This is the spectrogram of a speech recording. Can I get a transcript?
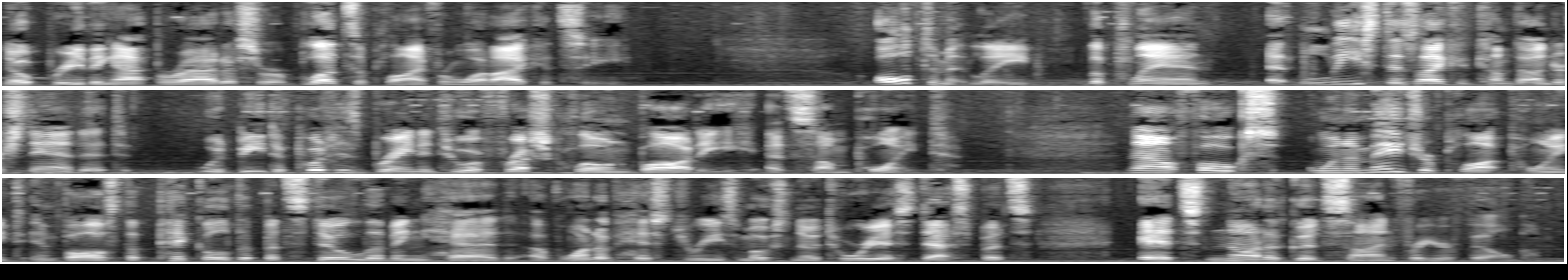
No breathing apparatus or blood supply from what I could see. Ultimately, the plan, at least as I could come to understand it, would be to put his brain into a fresh clone body at some point. Now, folks, when a major plot point involves the pickled but still living head of one of history's most notorious despots, it's not a good sign for your film.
